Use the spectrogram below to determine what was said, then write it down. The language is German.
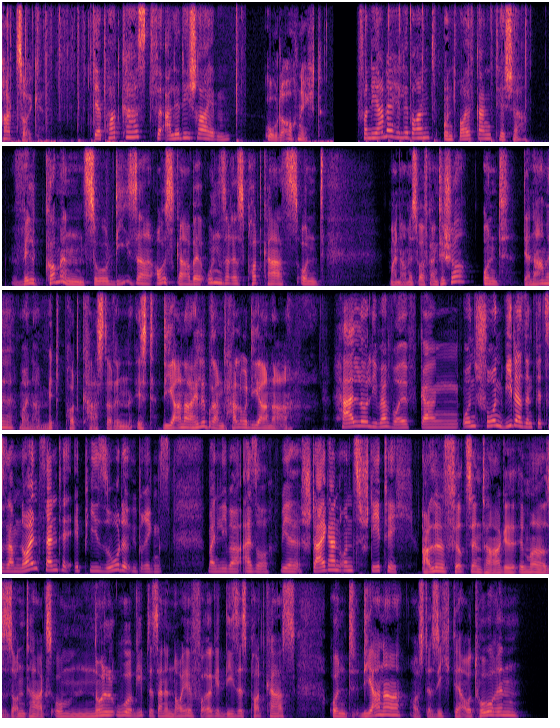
Schreibzeug. Der Podcast für alle, die schreiben. Oder auch nicht. Von Diana Hillebrand und Wolfgang Tischer. Willkommen zu dieser Ausgabe unseres Podcasts und mein Name ist Wolfgang Tischer und der Name meiner Mitpodcasterin ist Diana Hillebrand. Hallo Diana. Hallo lieber Wolfgang. Und schon wieder sind wir zusammen. 19. Episode übrigens, mein Lieber. Also wir steigern uns stetig. Alle 14 Tage, immer sonntags um 0 Uhr gibt es eine neue Folge dieses Podcasts. Und Diana aus der Sicht der Autorin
